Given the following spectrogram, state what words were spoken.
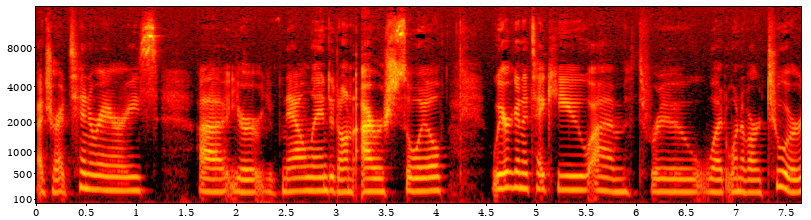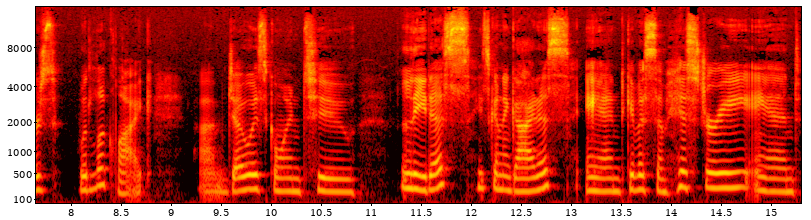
got your itineraries. Uh, you're you've now landed on Irish soil. We're going to take you um, through what one of our tours would look like. Um, Joe is going to lead us. He's going to guide us and give us some history and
